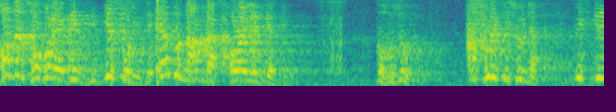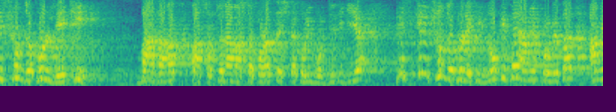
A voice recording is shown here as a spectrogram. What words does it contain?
হজের সফরে একদিন জিজ্ঞেস করি যে, এত নাম ডাক ছড়াইলেন কেমনে? কো হুজুর, আসলে কিছুই না। প্রিসক্রিপশন যখন লেখি বা পাঁচ পড়ার চেষ্টা করি আমি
